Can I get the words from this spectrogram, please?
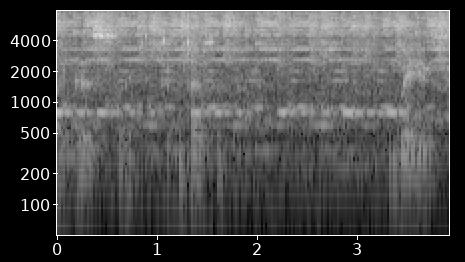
like this, like different types of waves.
